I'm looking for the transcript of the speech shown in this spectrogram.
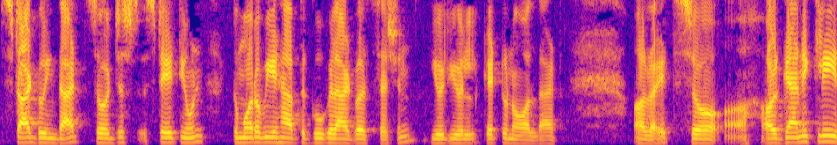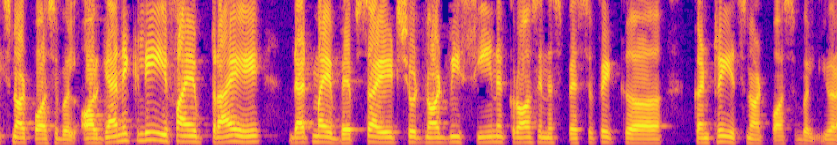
start doing that. So just stay tuned. Tomorrow we have the google adwords session. You you'll get to know all that. All right. So uh, organically it's not possible. Organically if i try that my website should not be seen across in a specific uh, country it's not possible. You're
